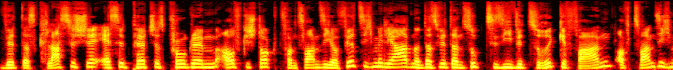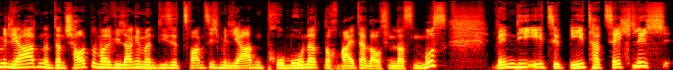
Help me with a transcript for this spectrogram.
wird das klassische Asset Purchase Program aufgestockt von 20 auf 40 Milliarden und das wird dann sukzessive sukzessive zurückgefahren auf 20 Milliarden und dann schaut man mal, wie lange man diese 20 Milliarden pro Monat noch weiterlaufen lassen muss. Wenn die EZB tatsächlich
